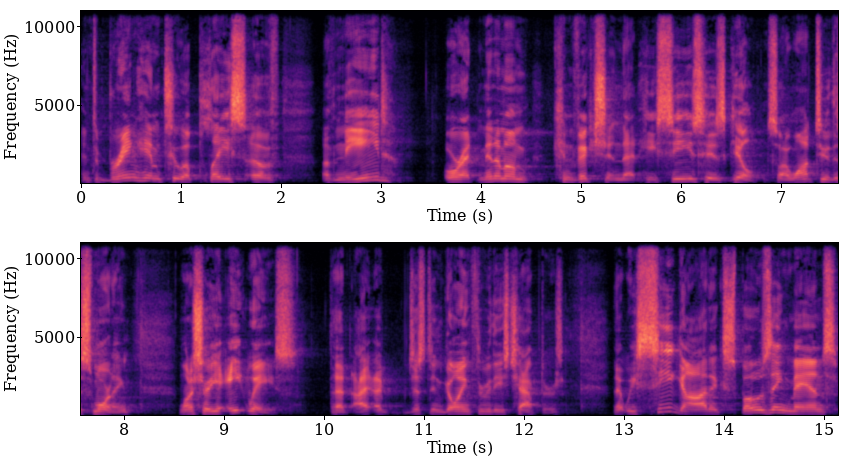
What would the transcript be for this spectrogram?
and to bring him to a place of, of need or at minimum conviction that he sees his guilt. So I want to this morning, I want to show you eight ways that I, I just in going through these chapters, that we see God exposing man's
